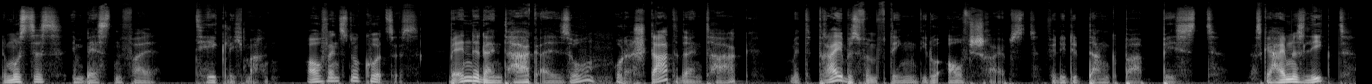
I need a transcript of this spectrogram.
du musst es im besten Fall täglich machen, auch wenn es nur kurz ist. Beende deinen Tag also oder starte deinen Tag mit drei bis fünf Dingen, die du aufschreibst, für die du dankbar bist. Das Geheimnis liegt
